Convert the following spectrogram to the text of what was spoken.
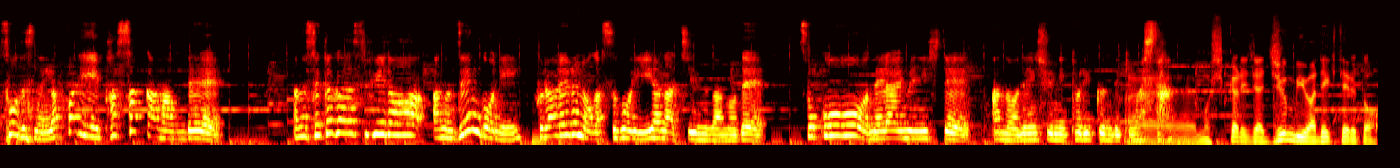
そうですね。やっぱりパスサッカーなんであの世田谷スフィーダはあの前後に振られるのがすごい嫌なチームなのでそこを狙い目にしてあの練習に取り組んできました、えーもうしっかりじゃあ準備はできてると。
